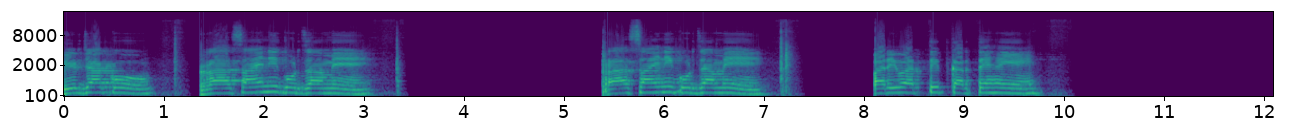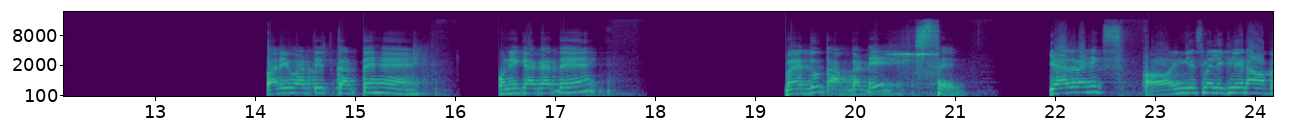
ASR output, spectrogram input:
ऊर्जा को रासायनिक ऊर्जा में, रासायनिक ऊर्जा में परिवर्तित करते हैं। परिवर्तित करते हैं। उन्हें क्या कहते हैं? वैद्युत अपघटित सेल। गैल्वेनिक्स इंग्लिश में लिख लेना आप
